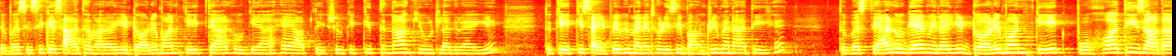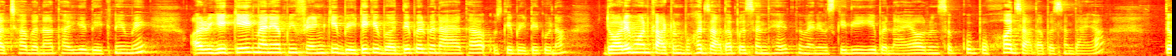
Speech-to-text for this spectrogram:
तो बस इसी के साथ हमारा ये डोरेमोन केक तैयार हो गया है। आप देख रहे हो कि कितना क्यूट लग रहा है ये। तो केक की साइड पे भी मैंने थोड़ी सी बाउंड्री बना दी है। तो बस तैयार हो गया है मेरा ये डोरेमोन केक। बहुत ही ज़्यादा अच्छा बना था ये देखने में। और ये केक मैंने अपनी फ्रेंड के बेटे के बर्थडे पर बनाया था, उसके बेटे को ना। डोरेमोन कार्टून बहुत ज़्यादा पसंद है तो मैंने उसके लिए ये बनाया और उन सबको बहुत ज़्यादा पसंद आया। तो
